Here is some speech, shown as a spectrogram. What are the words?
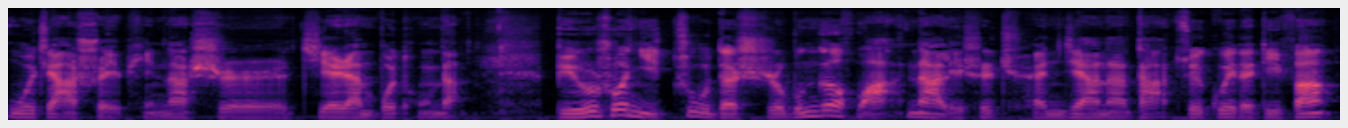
物价水平呢是截然不同的。比如说你住的是温哥华，那里是全加拿大最贵的地方。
